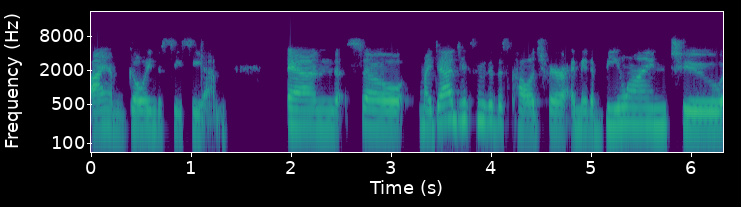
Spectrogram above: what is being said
I am going to CCM. And so my dad takes me to this college fair. I made a beeline to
